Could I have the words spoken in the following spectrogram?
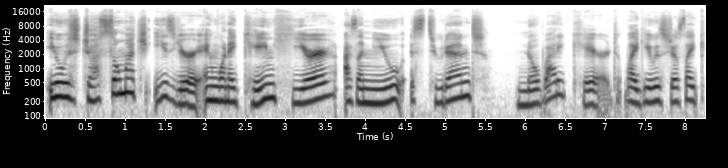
it was just so much easier. And when i came here as a new student nobody cared. Like it was just like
